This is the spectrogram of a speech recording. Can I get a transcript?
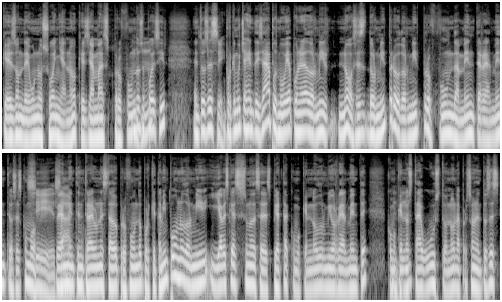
que es donde uno sueña, ¿no? Que es ya más profundo, se puede decir. Entonces, porque mucha gente dice, ah, pues me voy a poner a dormir. No, o sea, es dormir, pero dormir profundamente realmente. O sea, es como realmente entrar en un estado profundo, porque también puede uno dormir y ya ves que a veces uno se despierta como que no durmió realmente, como que no está a gusto, ¿no? La persona. Entonces,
